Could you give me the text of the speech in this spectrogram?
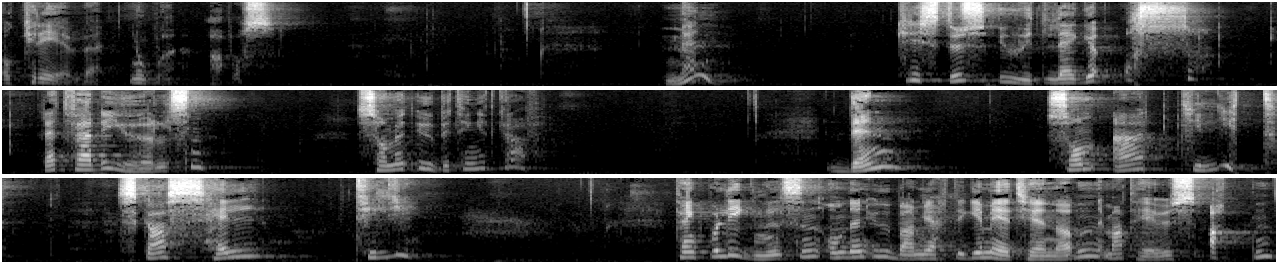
å kreve noe av oss. Men Kristus utlegger også rettferdiggjørelsen som et ubetinget krav. Den som er tilgitt, skal selv tilgi. Tenk på lignelsen om den ubarmhjertige medtjeneren Matteus 18,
